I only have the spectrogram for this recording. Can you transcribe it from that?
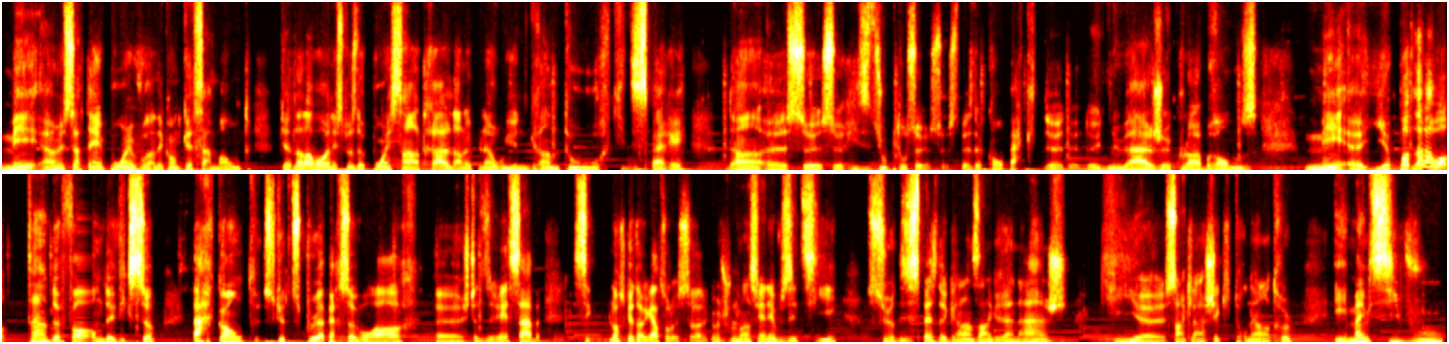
Mais à un certain point, vous vous rendez compte que ça monte. Puis il y a de l'air d'avoir une espèce de point central dans le plan où il y a une grande tour qui disparaît dans euh, ce, ce résidu, plutôt ce, ce espèce de compact de, de, couleur bronze. Mais euh, il n'y a pas de l'air d'avoir tant de formes de vie que ça. Par contre, ce que tu peux apercevoir, euh, je te dirais, Sab, c'est que lorsque tu regardes sur le sol, comme je vous le mentionnais, vous étiez sur des espèces de grands engrenages qui euh, s'enclenchaient, qui tournaient entre eux. Et même si vous,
